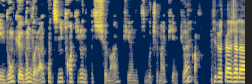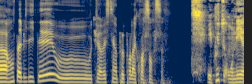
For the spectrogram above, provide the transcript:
Et donc, donc voilà, on continue tranquillement notre petit chemin, et puis notre petit bout de chemin, et puis, puis voilà quoi. Pilotage à la rentabilité ou tu investis un peu pour la croissance? Écoute, on est,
